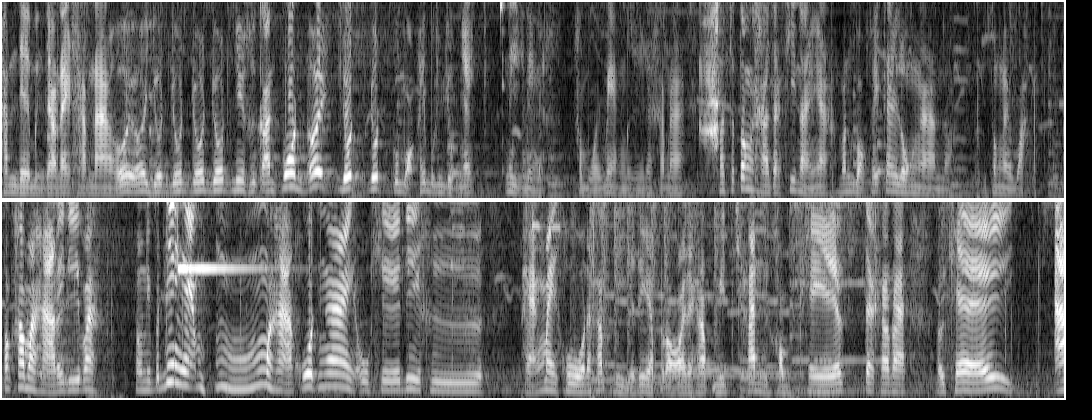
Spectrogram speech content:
คันเดิมอีกแล้วนะครับนะเฮ้ยเฮ้ยหยุดหยุดหยุดหยุดนี่คือการปล้นเฮ้ยหยุดหยุดกูบอกให้มึงหยุดไงนี่เนี่ยขโมยแม่งเลยนะครับนะเราจะต้องหาจากที่ไหนอะมันบอกใกล้ๆโรงงานเหรออยู่ตรงไหนวะต้องเข้ามาหาได้ดีป่ะตรงนี้ปะนี่ไงอื้อหือหาโคตรง่าย โอเคนี่คือแผงไมโครนะครับนี่เรียบร้อยนะครับมิชชั่นคอมเพลสนะครับนะโอเคอ่า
